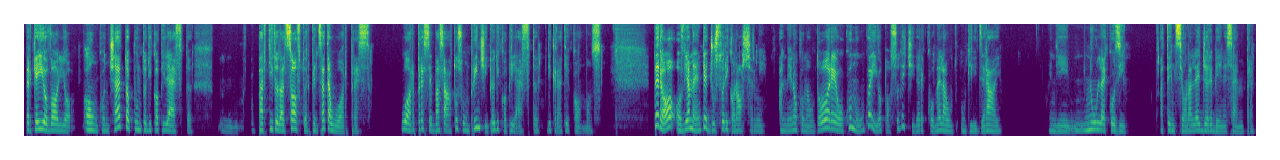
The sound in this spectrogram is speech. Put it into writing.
perché io voglio, ho un concetto appunto di copyleft, mh, mm, partito dal software, pensate a WordPress. WordPress è basato su un principio di copyleft, di Creative Commons. Però ovviamente è giusto riconoscermi, almeno come autore o comunque io posso decidere come la ut- utilizzerai. Quindi nulla è così. Attenzione a leggere bene sempre.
